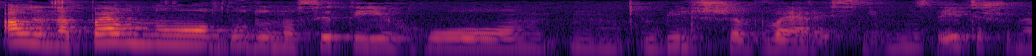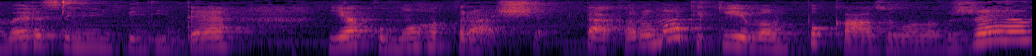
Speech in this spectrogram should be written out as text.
але напевно буду носити його більше в вересні. Мені здається, що на вересень він підійде якомога краще. Так, аромат, який я вам показувала вже.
